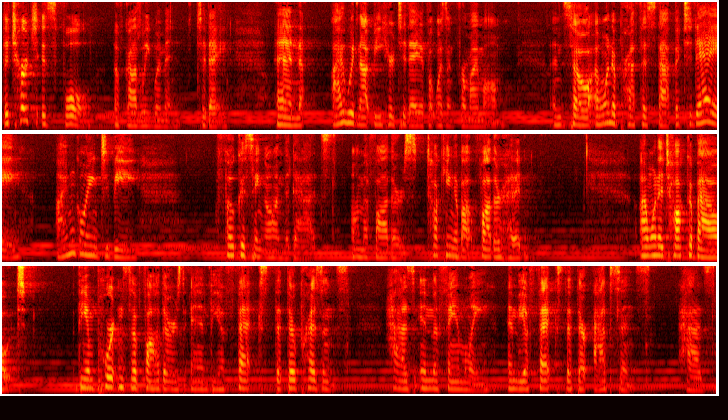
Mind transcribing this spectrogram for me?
The church is full of godly women today. And I would not be here today if it wasn't for my mom. And so I want to preface that. But today, I'm going to be focusing on the dads, on the fathers, talking about fatherhood. I want to talk about the importance of fathers and the effects that their presence has in the family and the effects that their absence has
